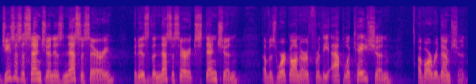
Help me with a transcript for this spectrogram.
Jesus' ascension is necessary, it is the necessary extension of his work on earth for the application of our redemption.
